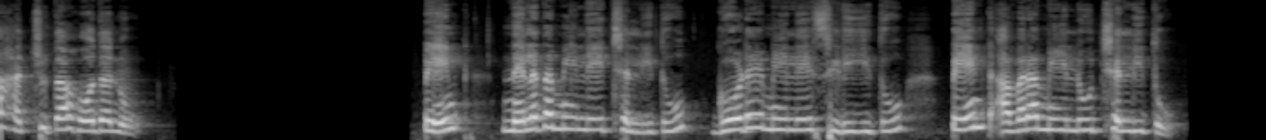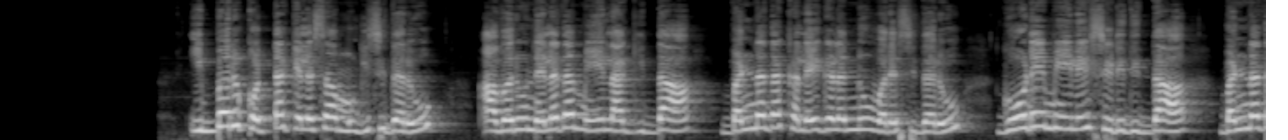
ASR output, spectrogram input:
ಹಚ್ಚುತ್ತಾ ಹೋದನು. ಪೇಂಟ್ ನೆಲದ ಮೇಲೆ ಚೆಲ್ಲಿತು, ಗೋಡೆ ಮೇಲೆ ಸಿಡಿಯಿತು, ಪೇಂಟ್ ಅವರ ಮೇಲೂ ಚೆಲ್ಲಿತು. ಇಬ್ಬರು ಕೊಟ್ಟ ಕೆಲಸ ಮುಗಿಸಿದರು ಅವರು ನೆಲದ ಮೇಲಾಗಿದ್ದ ಬಣ್ಣದ ಕಲೆಗಳನ್ನು ಒರೆಸಿದರು ಗೋಡೆ ಮೇಲೆ ಸಿಡಿದಿದ್ದ ಬಣ್ಣದ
